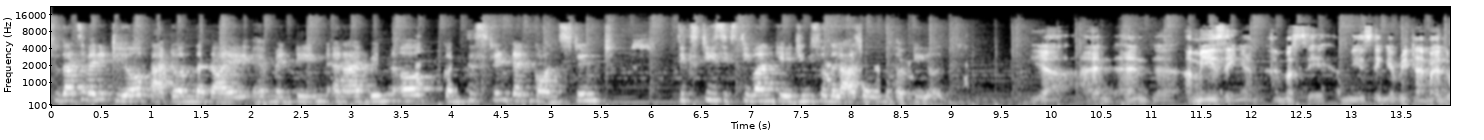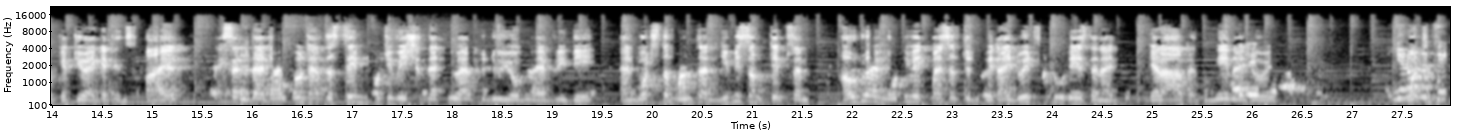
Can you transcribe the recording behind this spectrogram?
so that's a very clear pattern that I have maintained, and I've been a consistent and constant 60, 61 kgs for the last, I don't know, 30 years. Yeah, and and uh, amazing. I, I must say, amazing. Every time I look at you, I get inspired. Except that I don't have the same motivation that you have to do yoga every day. And what's the mantra? Give me some tips. And how do I motivate myself to do it? I do it for two days, then I get out, and again I do it. You know, what the thing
